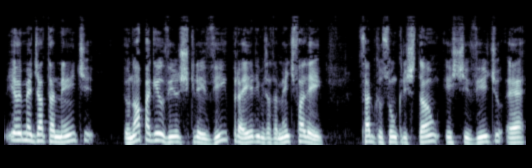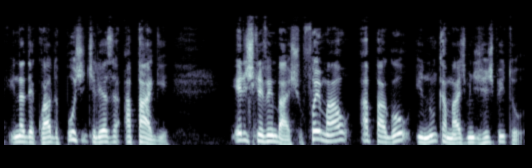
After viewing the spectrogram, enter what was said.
E eu imediatamente, eu não apaguei o vídeo, escrevi para ele imediatamente falei: Sabe que eu sou um cristão, este vídeo é inadequado, por gentileza, apague. Ele escreveu embaixo: foi mal, apagou e nunca mais me desrespeitou.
